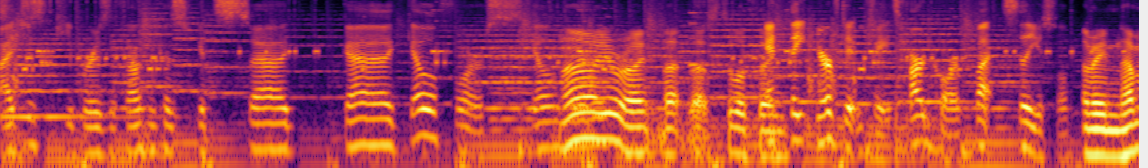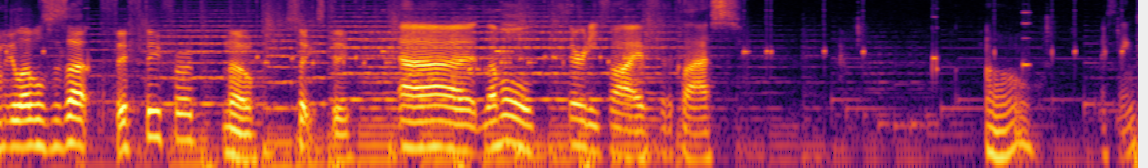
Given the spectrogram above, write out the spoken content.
I just keep her as a Falcon because she gets uh, G- Gale Force. Gale No, you're right. That that's still a thing. And they nerfed it in Fates. Hardcore, but still useful. I mean, how many levels is that? 50 for no, 60. Uh, level 35 for the class, Oh. I think.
